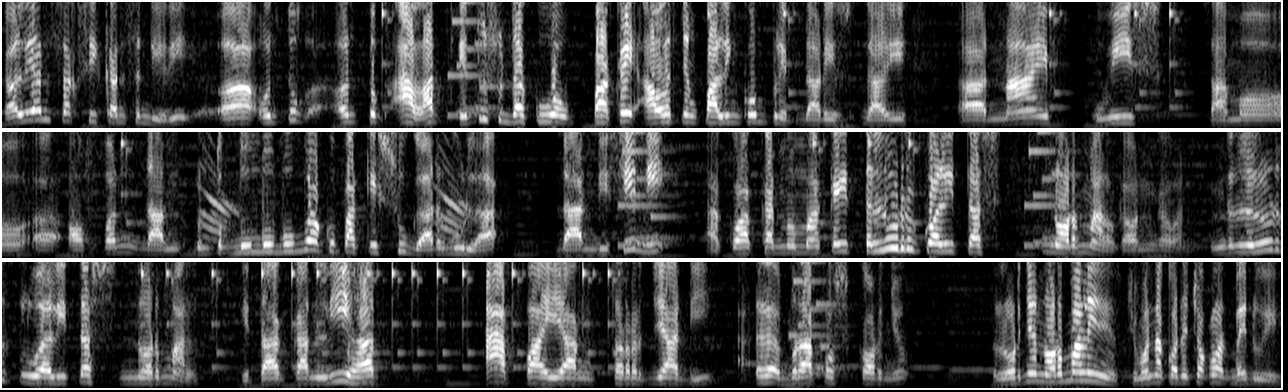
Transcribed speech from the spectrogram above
kalian saksikan sendiri uh, untuk untuk alat itu sudah ku pakai alat yang paling komplit dari dari uh, knife, whisk, sama uh, oven dan untuk bumbu-bumbu aku pakai sugar gula dan di sini aku akan memakai telur kualitas normal kawan-kawan. Telur kualitas normal. Kita akan lihat apa yang terjadi, eh, berapa skornya. Telurnya normal ini, cuman aku ada coklat by the way.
